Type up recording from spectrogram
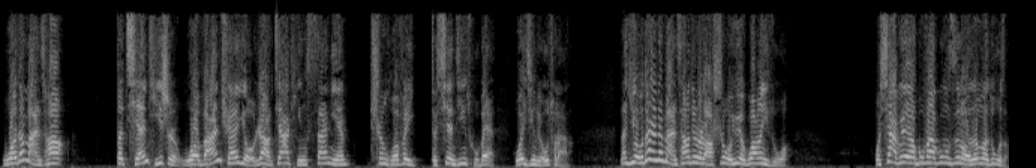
我的满仓的前提是我完全有让家庭三年生活费的现金储备，我已经留出来了。那有的人的满仓就是老师我月光一族，我下个月要不发工资了，我都饿肚子。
